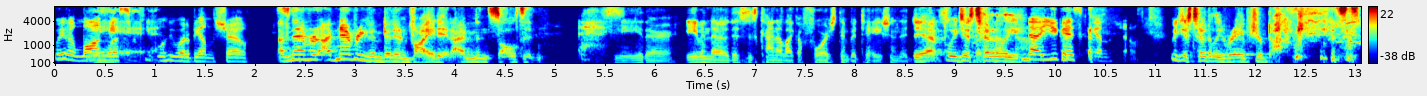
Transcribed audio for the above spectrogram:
We have a long list of people who want to be on the show. I've never, I've never even been invited. I'm insulted. Neither. Even though this is kind of like a forced invitation that Yep, we just totally- No, you guys can be on the show. We just totally raped your podcast.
